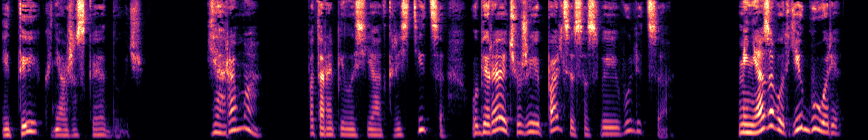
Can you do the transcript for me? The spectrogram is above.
и ты княжеская дочь». «Я Рома», — поторопилась я откреститься, убирая чужие пальцы со своего лица. «Меня зовут Егоря,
